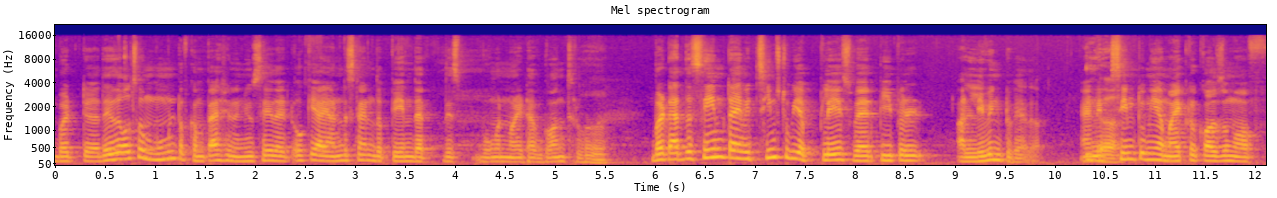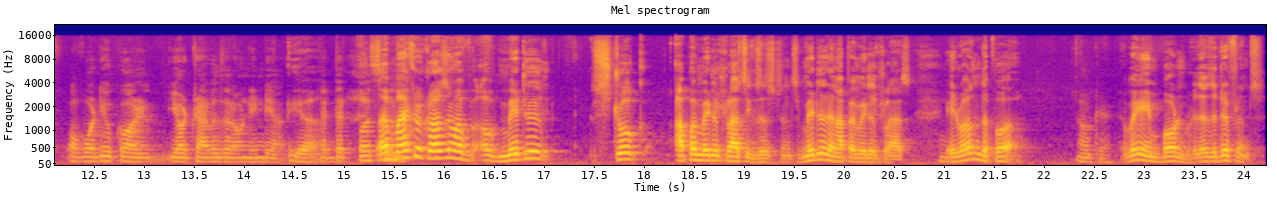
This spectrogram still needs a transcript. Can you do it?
But uh, there is also a moment of compassion, and you say that okay, I understand the pain that this woman might have gone through. Uh, But at the same time, it seems to be a place where people are living together. And Yeah. it seemed to me a microcosm of, of what you call your travels around India. Yeah. That, that person. a microcosm of, of middle stroke upper middle class existence, middle and upper middle class. It wasn't the poor. okay. Very important. There's a difference.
